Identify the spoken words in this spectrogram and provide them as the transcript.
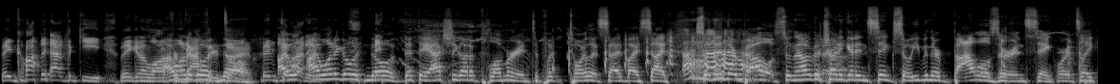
They got to have the key. They can unlock I want to go bathroom with no. time. They've I, got it. want to go with no. That they actually got a plumber in to put toilets side by side. So then their bowels. So now they're trying to get in sync. So even their bowels are in sync. Where it's like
